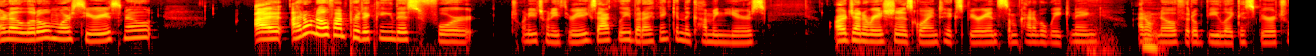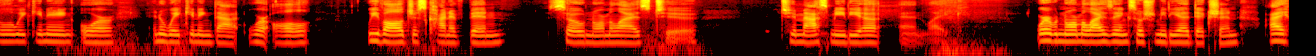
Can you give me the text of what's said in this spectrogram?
On a little more serious note, I I don't know if I'm predicting this for 2023 exactly, but I think in the coming years, our generation is going to experience some kind of awakening. I don't Mm. know if it'll be like a spiritual awakening or an awakening that we're all we've all just kind of been so normalized to to mass media and like we're normalizing social media addiction. I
